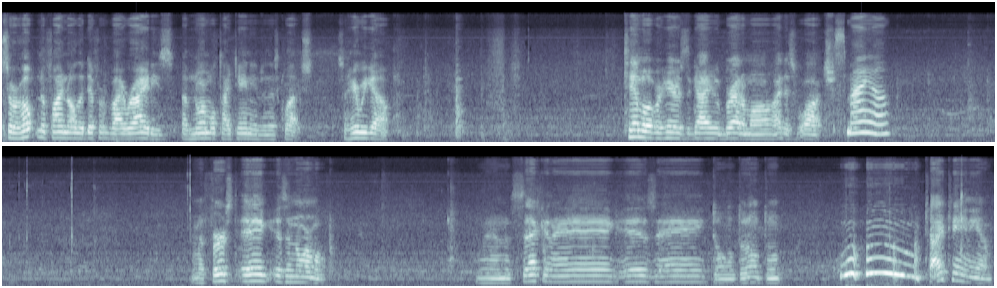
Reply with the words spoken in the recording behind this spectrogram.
So we're hoping to find all the different varieties of normal titaniums in this clutch. So here we go. Tim over here is the guy who bred them all. I just watch. Smile. And the first egg is a normal. And the second egg is a dun dun dun. Woohoo! Titanium.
